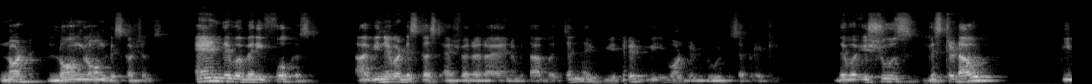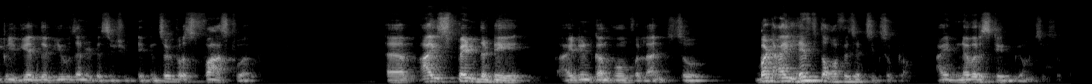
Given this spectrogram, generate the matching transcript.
not long, long discussions. And they were very focused. Uh, we never discussed Aishwarya Rai and Amitabh Bachchan. If we did, we wanted to do it separately. There were issues listed out, people get the views and a decision taken. So it was fast work. Uh, I spent the day, I didn't come home for lunch. So, but I left the office at six o'clock. I never stayed beyond six o'clock.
